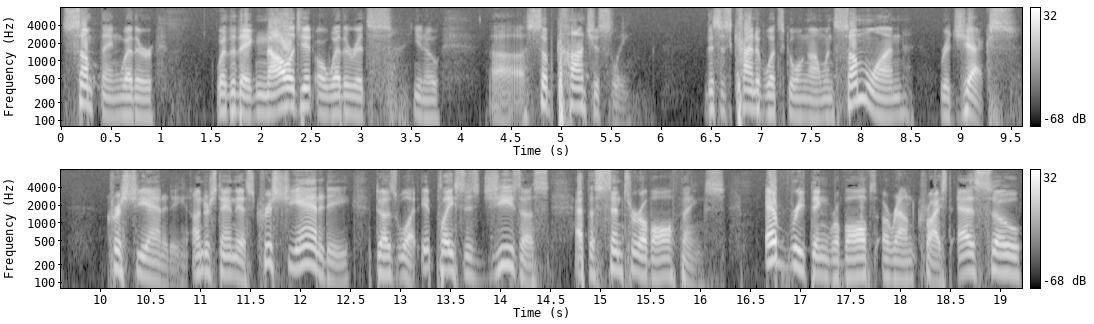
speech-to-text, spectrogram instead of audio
something, whether whether they acknowledge it or whether it's you know uh, subconsciously. This is kind of what's going on. When someone rejects Christianity, understand this: Christianity does what? It places Jesus at the center of all things. Everything revolves around Christ, as so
